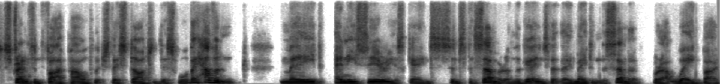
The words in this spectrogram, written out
strength and firepower with which they started this war. They haven't made any serious gains since the summer, and the gains that they made in the summer were outweighed by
